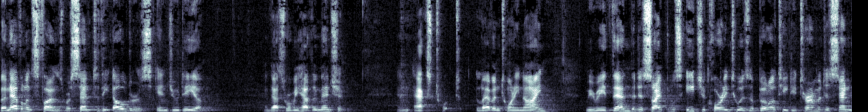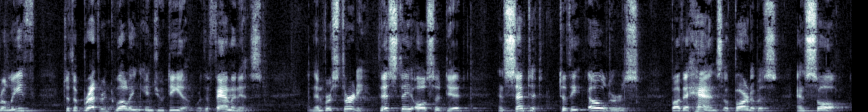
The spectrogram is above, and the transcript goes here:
Benevolence funds were sent to the elders in Judea. And that's where we have the mention. In Acts 11 29, we read, Then the disciples, each according to his ability, determined to send relief to the brethren dwelling in Judea, where the famine is. And then verse 30, This they also did, and sent it to the elders by the hands of Barnabas and Saul.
